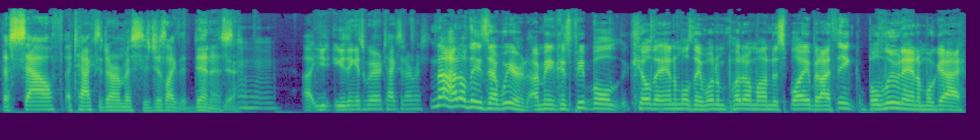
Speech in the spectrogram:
the South, a taxidermist is just like the dentist. Mm-hmm. Uh, you, you think it's weird, taxidermist? No, I don't think it's that weird. I mean, because people kill the animals, they wouldn't put them on display. But I think balloon animal guy,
